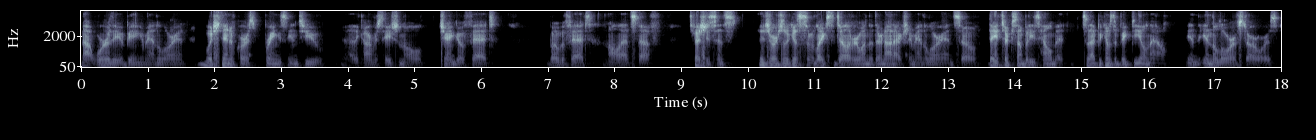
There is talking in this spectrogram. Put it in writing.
not worthy of being a Mandalorian. Which then, of course, brings into uh, the conversation the whole Jango Fett, Boba Fett, and all that stuff. Especially since George Lucas likes to tell everyone that they're not actually Mandalorian. So they took somebody's helmet. So that becomes a big deal now in in the lore of Star Wars.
